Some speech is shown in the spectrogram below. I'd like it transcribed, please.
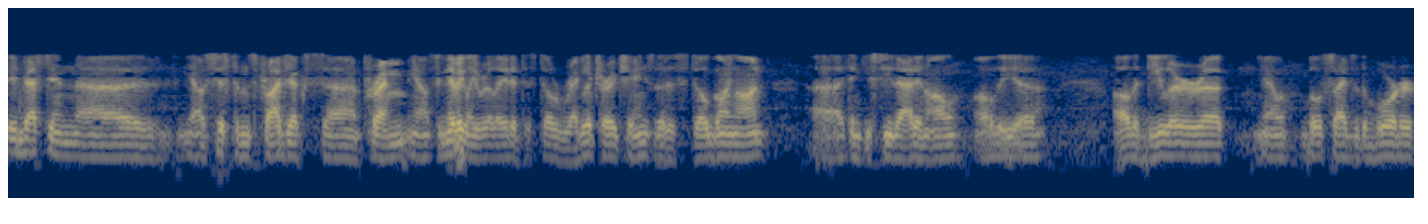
invest in uh you know, systems projects, uh prime you know, significantly related to still regulatory change that is still going on. Uh I think you see that in all all the uh, all the dealer, uh you know, both sides of the border.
